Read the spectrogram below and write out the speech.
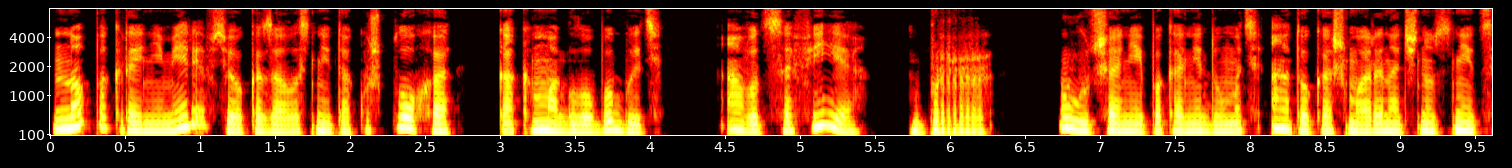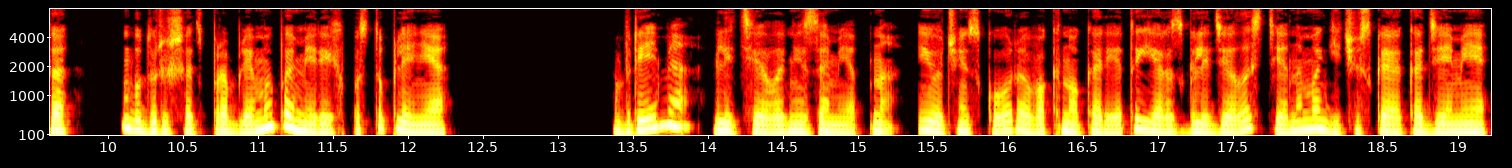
но, по крайней мере, все оказалось не так уж плохо, как могло бы быть. А вот София... Бррр. Лучше о ней пока не думать, а то кошмары начнут сниться. Буду решать проблемы по мере их поступления. Время летело незаметно, и очень скоро в окно кареты я разглядела стены магической академии.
